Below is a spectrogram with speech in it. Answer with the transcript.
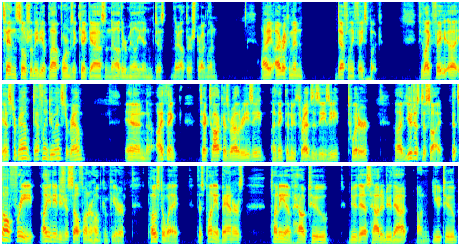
10 social media platforms that kick ass, and the other million just they're out there struggling. I, I recommend definitely Facebook. If you like fa- uh, Instagram, definitely do Instagram. And I think TikTok is rather easy. I think the new Threads is easy. Twitter, uh, you just decide. It's all free. All you need is your cell phone or home computer. Post away. There's plenty of banners, plenty of how to do this, how to do that on YouTube.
